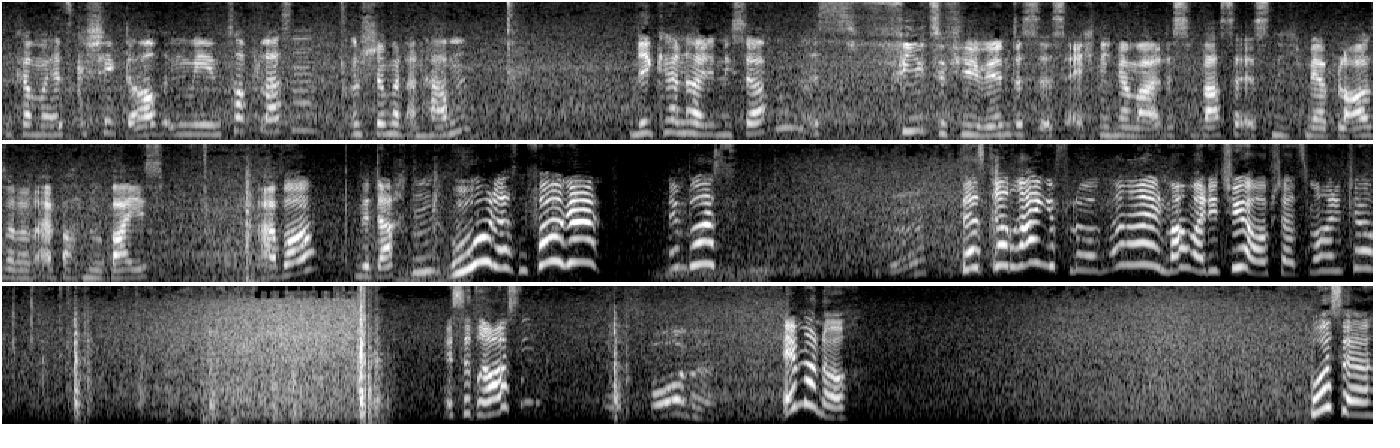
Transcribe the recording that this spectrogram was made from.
Dann kann man jetzt geschickt auch irgendwie einen Zopf lassen und Stirnband anhaben. Wir können heute nicht surfen, es ist viel zu viel Wind, das ist echt nicht normal. Das Wasser ist nicht mehr blau, sondern einfach nur weiß. Aber wir dachten, uh, da ist ein Vogel im Bus. Der ist gerade reingeflogen. Oh nein, mach mal die Tür auf, Schatz, mach mal die Tür auf. Ist er draußen? Das vorne. Immer noch. Wo ist er?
